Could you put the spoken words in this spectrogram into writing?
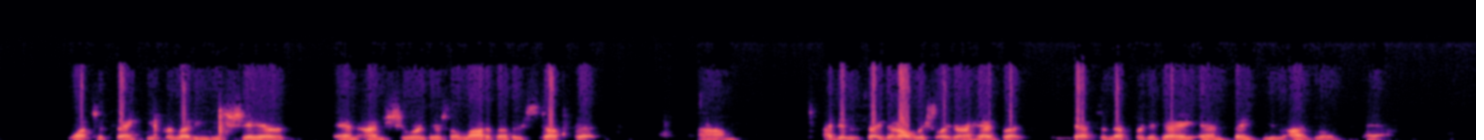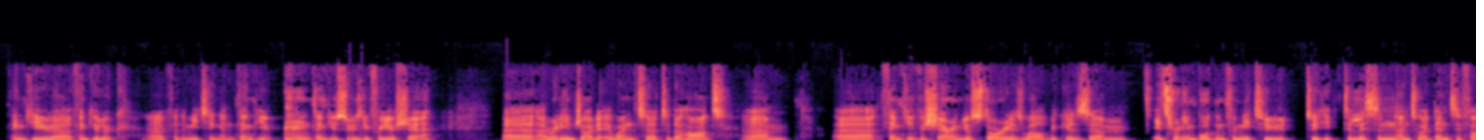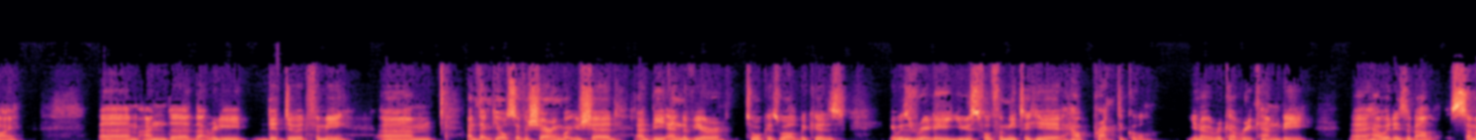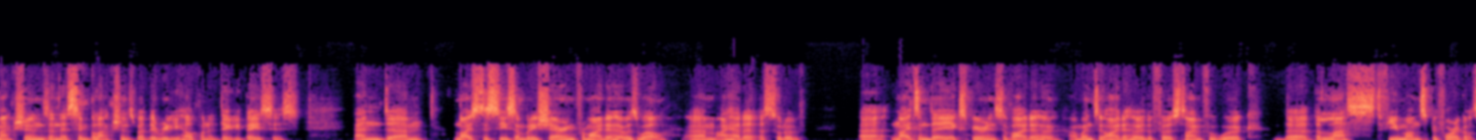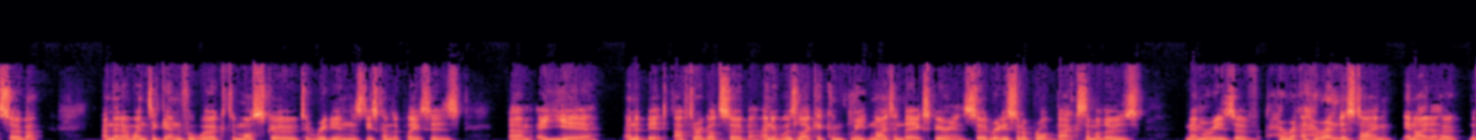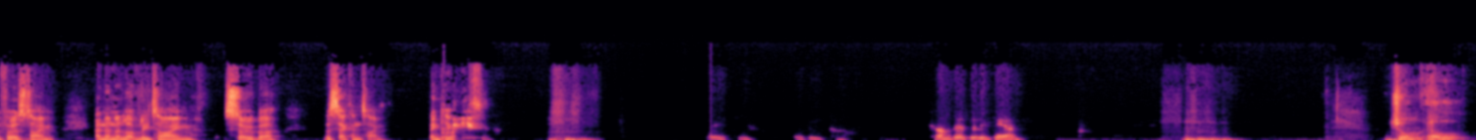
want to thank you for letting me share. And I'm sure there's a lot of other stuff that um, I didn't say that I'll wish later I had, but that's enough for today. And thank you. I will pass. Thank you, uh, thank you, Luke, uh, for the meeting, and thank you, thank you, Susie, for your share. Uh, I really enjoyed it. It went uh, to the heart. Um, uh, thank you for sharing your story as well, because um, it's really important for me to to to listen and to identify, um, and uh, that really did do it for me. Um, and thank you also for sharing what you shared at the end of your talk as well, because it was really useful for me to hear how practical you know recovery can be. Uh, how it is about some actions and they're simple actions, but they really help on a daily basis. And um, nice to see somebody sharing from Idaho as well. Um, I had a sort of uh, night and day experience of Idaho. I went to Idaho the first time for work the, the last few months before I got sober. And then I went again for work to Moscow, to Riggins, these kinds of places, um, a year and a bit after I got sober. And it was like a complete night and day experience. So it really sort of brought back some of those memories of hor- a horrendous time in Idaho the first time, and then a lovely time sober the second time. Thank you. Thank you. Come visit again. John L.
